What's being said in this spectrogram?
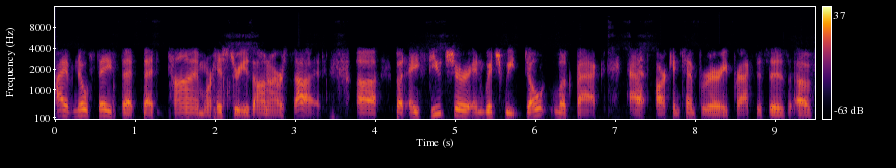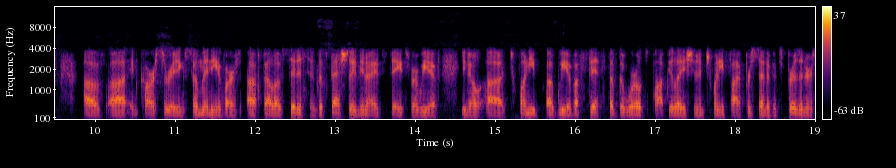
I have no faith that that time or history is on our side, uh, but a future in which we don't look back at our contemporary practices of of uh, incarcerating so many of our uh, fellow citizens, especially in the United States, where we have you know uh, twenty, uh, we have a fifth of the world's population and twenty five percent of its prisoners.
